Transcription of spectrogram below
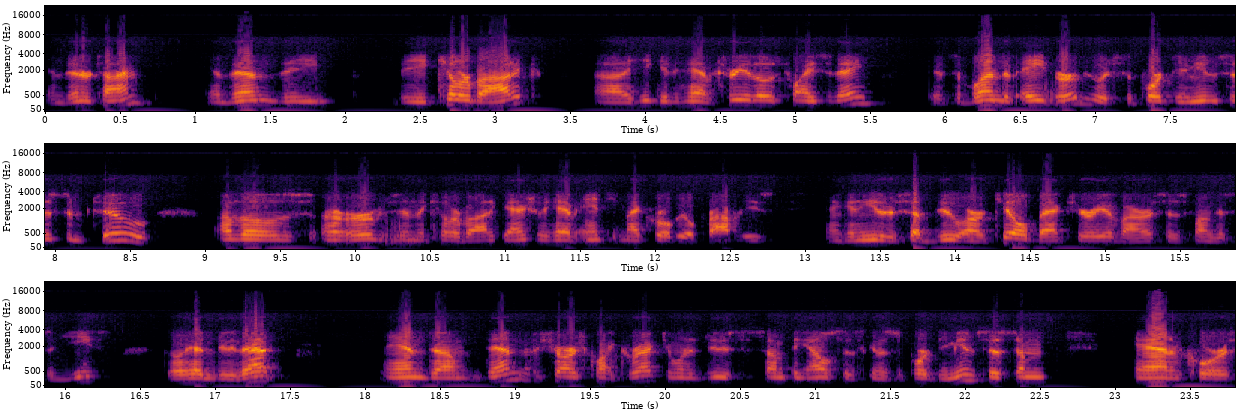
and dinner time, and then the the killer biotic uh, he can have three of those twice a day. It's a blend of eight herbs which support the immune system. Two of those herbs in the killer body actually have antimicrobial properties and can either subdue or kill bacteria, viruses, fungus, and yeast. Go ahead and do that. And um, then Shar is quite correct. You want to do something else that's going to support the immune system. And of course,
